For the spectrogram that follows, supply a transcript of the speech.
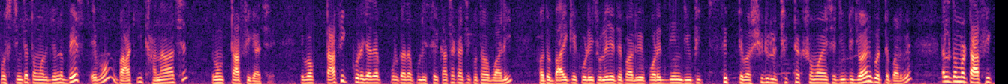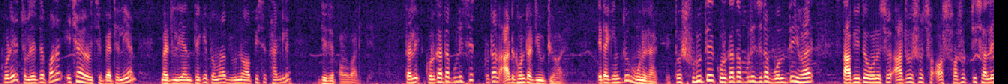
পোস্টিংটা তোমাদের জন্য বেস্ট এবং বাকি থানা আছে এবং ট্রাফিক আছে। এবং ট্রাফিক করে যাদের কলকাতা পুলিশের কাছাকাছি কোথাও বাড়ি হয়তো বাইকে করে চলে যেতে পারবে, পরের দিন ডিউটি শিফটে বা শিডিউলে ঠিকঠাক সময় এসে ডিউটি জয়েন করতে পারবে, তাহলে তোমরা ট্রাফিক করে চলে যেতে পারো। এছাড়া রয়েছে ব্যাটালিয়ান ব্যাটালিয়ান থেকে তোমরা বিভিন্ন অফিসে থাকলে যেতে পারো বাড়িতে। তাহলে কলকাতা পুলিশের টোটাল আট ঘণ্টা ডিউটি হয়, এটা কিন্তু মনে রাখবে। তো শুরুতে কলকাতা পুলিশ যেটা বলতেই হয়, স্থাপিত উনিশশো আঠেরোশো ছষট্টি সালে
